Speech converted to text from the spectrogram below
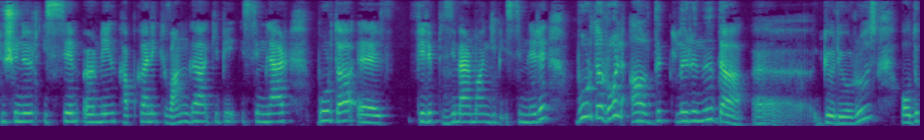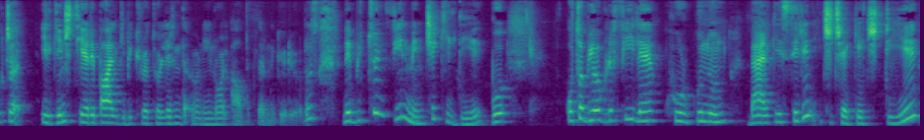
düşünür, isim, örneğin Kapkane Kwanga gibi isimler burada e, Philip Zimmerman gibi isimleri burada rol aldıklarını da e, görüyoruz. Oldukça ilginç Thierry Bal gibi küratörlerin de örneğin rol aldıklarını görüyoruz. Ve bütün filmin çekildiği bu otobiyografiyle kurgunun, belgeselin iç içe geçtiği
